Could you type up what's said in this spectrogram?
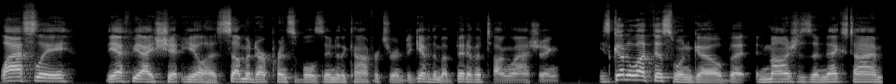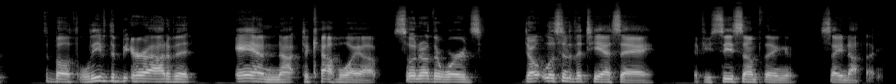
Lastly, the FBI shitheel has summoned our principals into the conference room to give them a bit of a tongue lashing. He's going to let this one go, but admonishes them next time to both leave the beer out of it and not to cowboy up. So, in other words, don't listen to the TSA. If you see something, say nothing.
